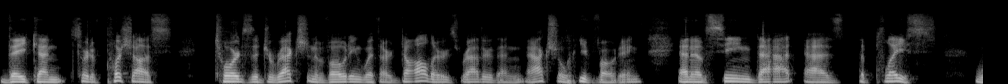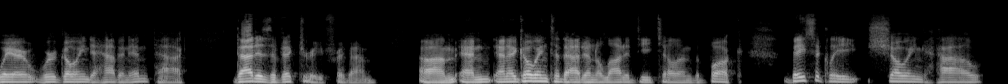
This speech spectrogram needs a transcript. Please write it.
they can sort of push us towards the direction of voting with our dollars rather than actually voting, and of seeing that as the place where we're going to have an impact, that is a victory for them. Um, and and I go into that in a lot of detail in the book, basically showing how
